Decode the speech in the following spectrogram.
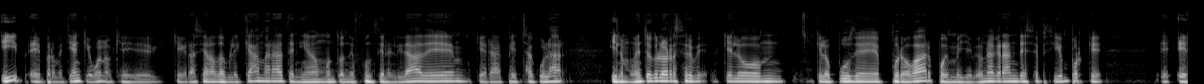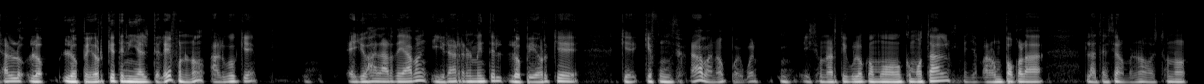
y eh, prometían que, bueno, que, gracias a la doble cámara tenía un montón de funcionalidades, que era espectacular. Y en el momento que lo reservé, que lo, que lo pude probar, pues me llevé una gran decepción porque eh, era lo, lo, peor que tenía el teléfono, ¿no? Algo que ellos alardeaban y era realmente lo peor que, funcionaba, ¿no? Pues bueno, hice un artículo como, como tal, me llamaron un poco la, atención, hombre, no, esto no,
